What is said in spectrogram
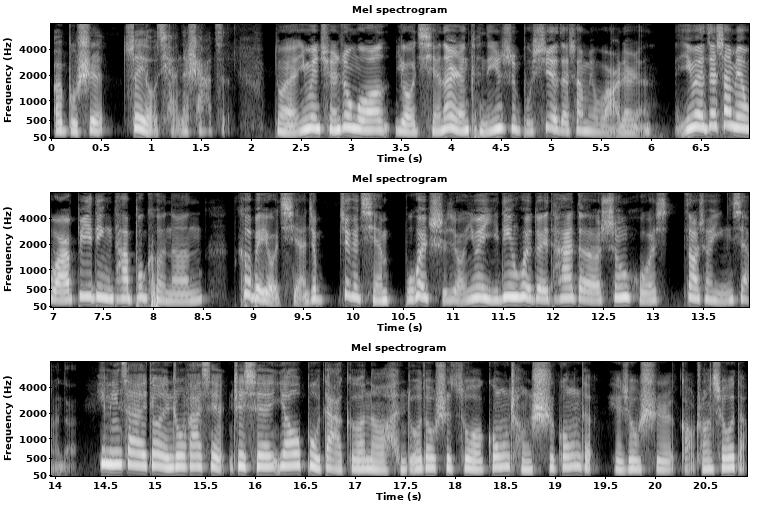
而不是最有钱的傻子。对，因为全中国有钱的人肯定是不屑在上面玩的人。因为在上面玩，必定他不可能特别有钱，就这个钱不会持久，因为一定会对他的生活造成影响的。依林在调研中发现，这些腰部大哥呢，很多都是做工程施工的，也就是搞装修的，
